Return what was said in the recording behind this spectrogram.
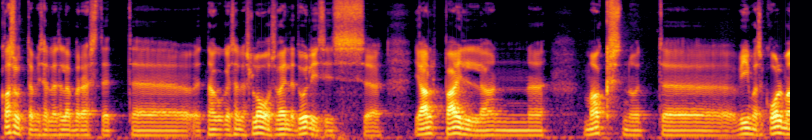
kasutamisele, sellepärast et, et nagu ka selles loos välja tuli, siis jalgpall on maksnud äh, viimase kolme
